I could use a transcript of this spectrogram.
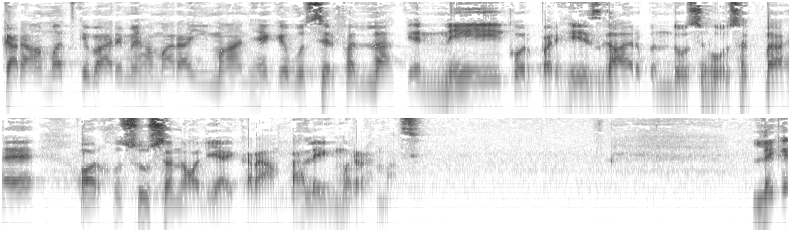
کرامت کے بارے میں ہمارا ایمان ہے کہ وہ صرف اللہ کے نیک اور پرہیزگار بندوں سے ہو سکتا ہے، اور خصوصاً اولیاء کرام علیہ الرحمٰ سے لیکن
